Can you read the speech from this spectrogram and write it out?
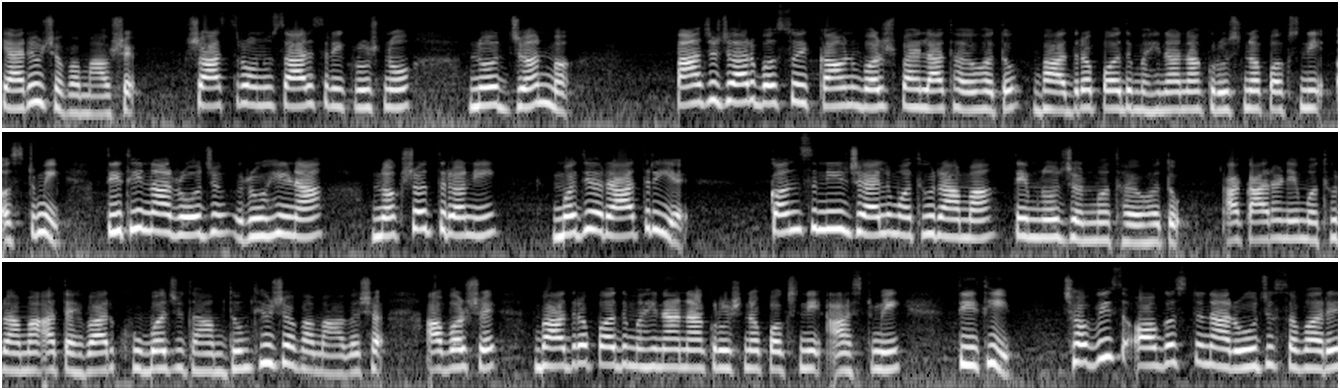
ક્યારે ઉજવવામાં આવશે. શાસ્ત્રો અનુસાર શ્રી કૃષ્ણનો જન્મ પાંચ હજાર બસો એકાવન વર્ષ પહેલાં થયો હતો. ભાદ્રપદ મહિનાના કૃષ્ણ પક્ષની અષ્ટમી તિથિના રોજ રોહિણા નક્ષત્રની મધ્યરાત્રિએ કંસની જેલ મથુરામાં તેમનો જન્મ થયો હતો. આ કારણે મથુરામાં આ તહેવાર ખૂબ જ ધામધૂમથી ઉજવવામાં આવે છે. આ વર્ષે ભાદ્રપદ મહિનાના કૃષ્ણ પક્ષની અષ્ટમી તિથિ છવ્વીસ ઓગસ્ટના રોજ સવારે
